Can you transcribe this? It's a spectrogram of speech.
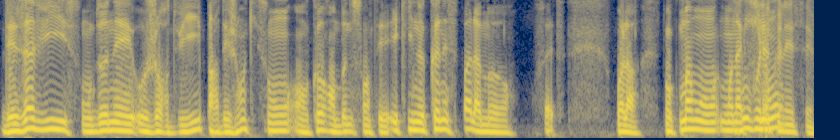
des avis sont donnés aujourd'hui par des gens qui sont encore en bonne santé et qui ne connaissent pas la mort, en fait. Voilà. Donc moi, mon, mon action... Vous, vous la connaissez?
